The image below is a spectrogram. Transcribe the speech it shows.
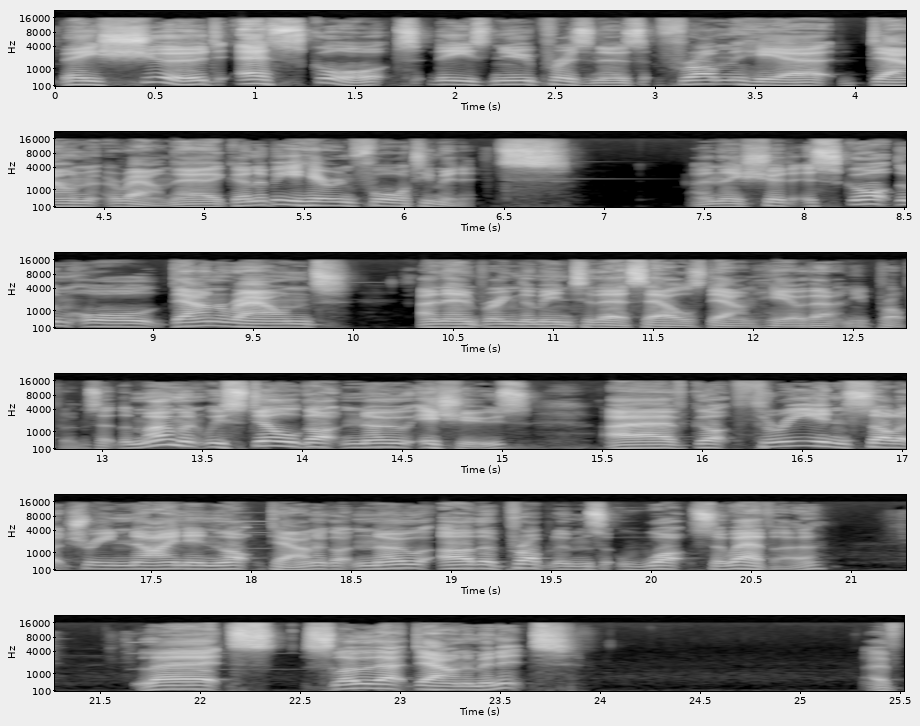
They should escort these new prisoners from here down around. They're going to be here in 40 minutes. And they should escort them all down around and then bring them into their cells down here without any problems. At the moment, we've still got no issues. I've got three in solitary, nine in lockdown. I've got no other problems whatsoever. Let's slow that down a minute. I've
